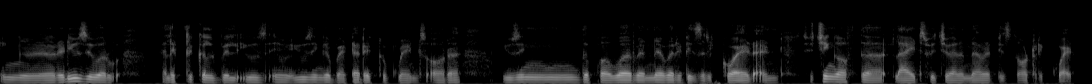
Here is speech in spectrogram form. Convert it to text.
in, uh, reduce your electrical bill use, uh, using a better equipment or uh, using the power whenever it is required and switching off the lights which whenever it is not required.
